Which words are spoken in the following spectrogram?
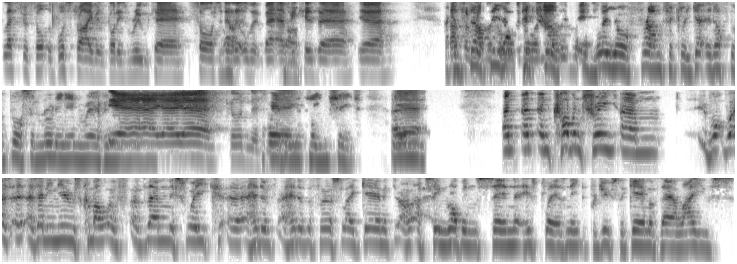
let's just hope the bus driver's got his route uh, sorted oh, a little bit better because uh, yeah, I can still see that picture of, of, Leo frantically getting off the bus and running in, waving. Yeah, yeah, yeah. Goodness, waving the team sheet. Um, yeah. And, and and Coventry, um, what, what has, has, any news come out of, of them this week uh, ahead of ahead of the first leg game? I've seen Robins saying that his players need to produce the game of their lives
